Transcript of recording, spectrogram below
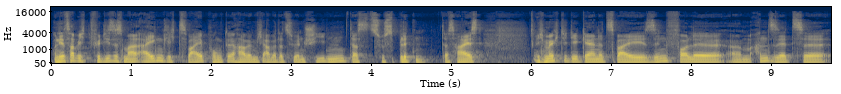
Und jetzt habe ich für dieses Mal eigentlich zwei Punkte, habe mich aber dazu entschieden, das zu splitten. Das heißt, ich möchte dir gerne zwei sinnvolle ähm, Ansätze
